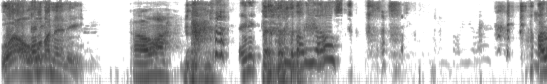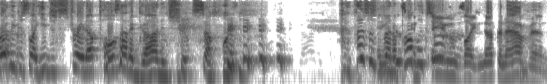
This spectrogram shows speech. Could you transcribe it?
Well, I don't want any. oh, uh, Any, anybody else? I love he just like he just straight up pulls out a gun and shoots someone. this has And he been a just public service. continues like nothing happened.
